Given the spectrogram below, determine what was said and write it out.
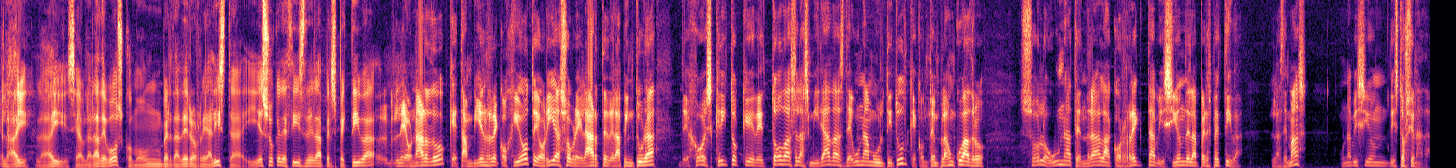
La hay, la hay. Se hablará de vos como un verdadero realista. ¿Y eso que decís de la perspectiva? Leonardo, que también recogió teorías sobre el arte de la pintura, dejó escrito que de todas las miradas de una multitud que contempla un cuadro, solo una tendrá la correcta visión de la perspectiva. Las demás, una visión distorsionada.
